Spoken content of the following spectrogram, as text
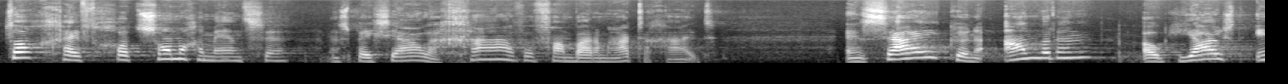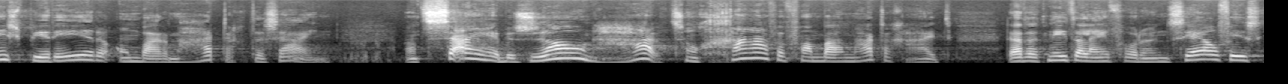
toch geeft God sommige mensen een speciale gave van barmhartigheid. En zij kunnen anderen ook juist inspireren om barmhartig te zijn. Want zij hebben zo'n hart, zo'n gave van barmhartigheid, dat het niet alleen voor hunzelf is,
